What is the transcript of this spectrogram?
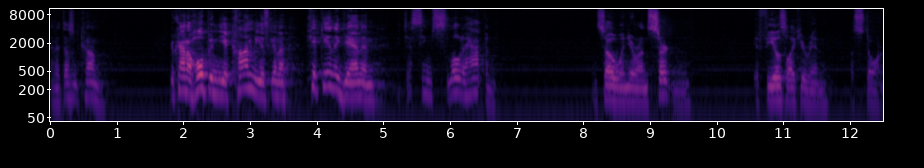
and it doesn't come. You're kind of hoping the economy is going to kick in again, and it just seems slow to happen. And so when you're uncertain, it feels like you're in a storm.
